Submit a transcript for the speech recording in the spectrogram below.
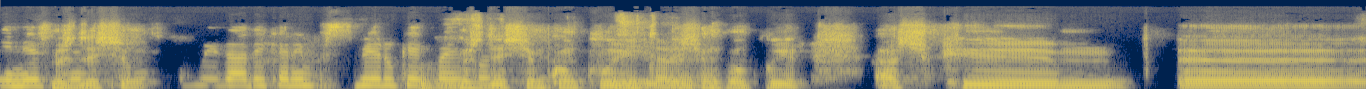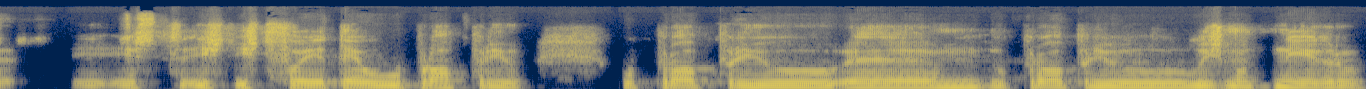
e neste mas momento têm estabilidade e querem perceber o que é que vai Mas deixa-me concluir, deixa-me concluir. Acho que uh, este, isto, isto, foi até o próprio, o próprio, uh, o próprio Luís Montenegro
